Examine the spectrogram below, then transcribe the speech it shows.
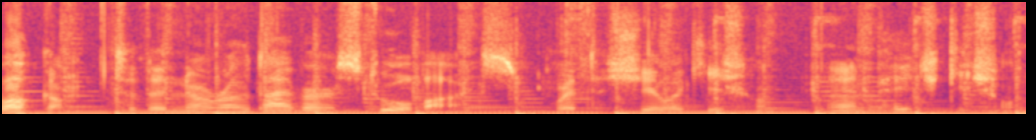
Welcome to the Neurodiverse Toolbox with Sheila Keeshlin and Paige Keeshlin.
